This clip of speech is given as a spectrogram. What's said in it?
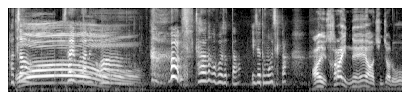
봤죠? 오. 살인하는 거, 와. 잘하는 거 보여줬다. 이제 도망칠까? 아이 살아 있네. 아 진짜로.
